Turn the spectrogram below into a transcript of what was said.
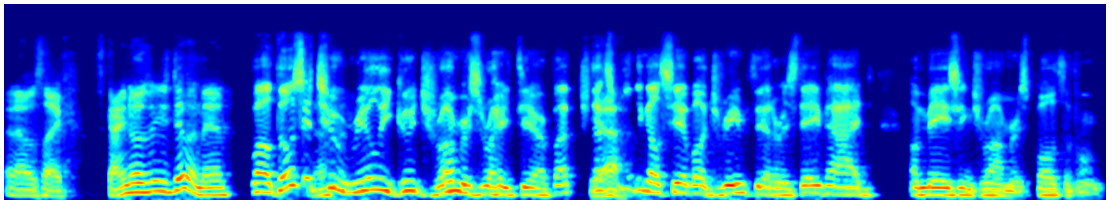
And I was like, this guy knows what he's doing, man. Well, those are Yeah. two really good drummers right there. But that's Yeah. one thing I'll say about Dream Theater is they've had amazing drummers, both of them.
